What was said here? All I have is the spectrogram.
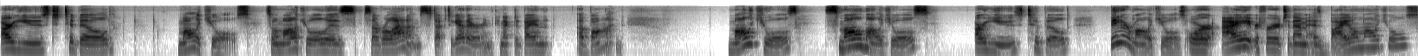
are used to build molecules. So a molecule is several atoms stuck together and connected by an, a bond. Molecules, small molecules, are used to build bigger molecules, or I refer to them as biomolecules.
